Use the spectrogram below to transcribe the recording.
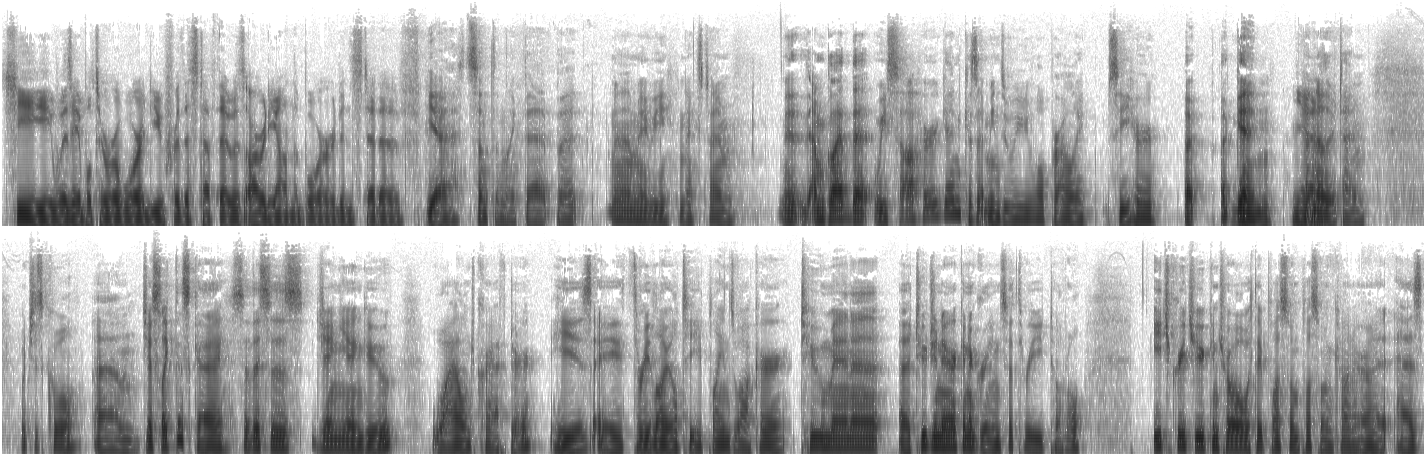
she was able to reward you for the stuff that was already on the board instead of yeah, something like that. But uh, maybe next time. Uh, I'm glad that we saw her again because that means we will probably see her uh, again Yeah. another time, which is cool. Um, just like this guy. So this is Jiang Yanggu, Wildcrafter. He is a three loyalty planeswalker, two mana, uh, two generic and a green, so three total. Each creature you control with a plus one plus one counter on it has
